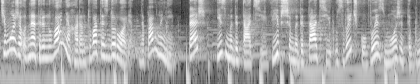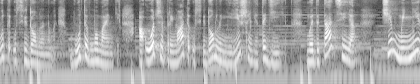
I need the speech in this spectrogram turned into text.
Чи може одне тренування гарантувати здоров'я? Напевно, ні. Теж із медитацією, вівши медитацію у звичку, ви зможете бути усвідомленими, бути в моменті, а отже, приймати усвідомлені рішення та дії. Медитація. Чим мені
